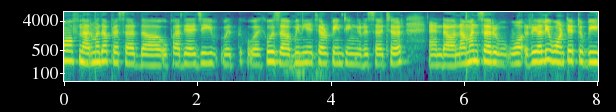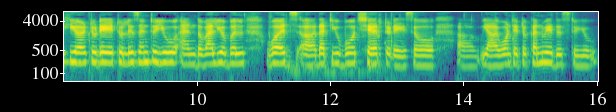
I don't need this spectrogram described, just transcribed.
of Narmada Prasad uh, Upadhyaji, with who's a miniature painting researcher, and uh, Naman sir wa- really wanted to be here today to listen to you and the valuable words uh, that you both share today. So, uh, yeah, I wanted to convey this to you.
